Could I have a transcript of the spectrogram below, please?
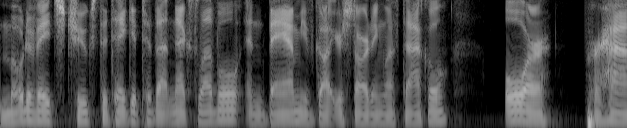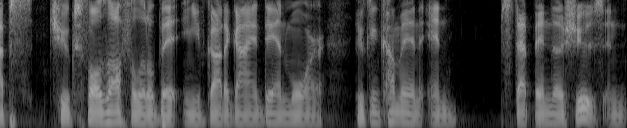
motivates Chuks to take it to that next level, and bam, you've got your starting left tackle. Or perhaps Chuks falls off a little bit, and you've got a guy in Dan Moore who can come in and step in those shoes and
